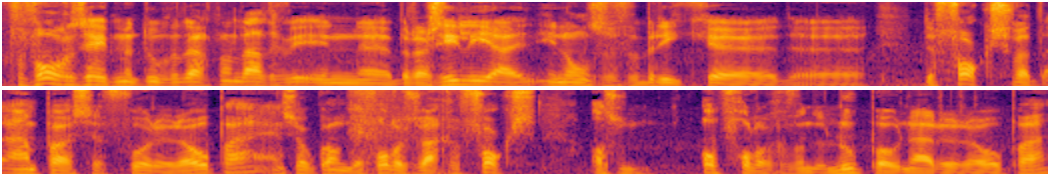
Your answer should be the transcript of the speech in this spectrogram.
Vervolgens heeft men toen gedacht, dan laten we in uh, Brazilië in onze fabriek uh, de, de, Fox wat aanpassen voor Europa. En zo kwam de Volkswagen Fox als een opvolger van de Lupo naar Europa.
